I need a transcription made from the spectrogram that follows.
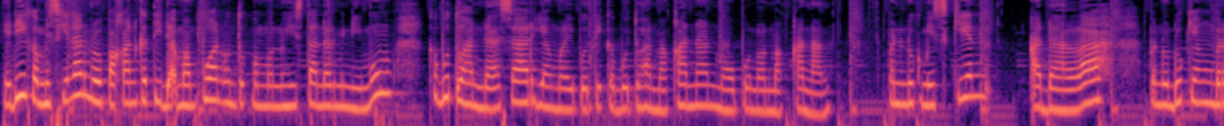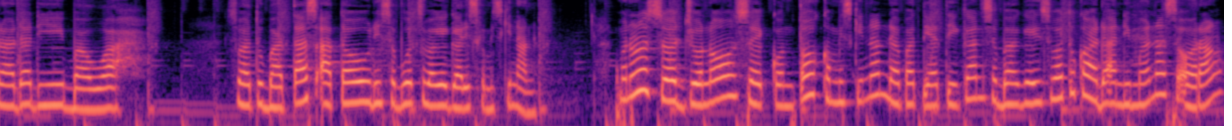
Jadi, kemiskinan merupakan ketidakmampuan untuk memenuhi standar minimum kebutuhan dasar yang meliputi kebutuhan makanan maupun non-makanan. Penduduk miskin adalah penduduk yang berada di bawah suatu batas atau disebut sebagai garis kemiskinan. Menurut Sojono Sekonto, kemiskinan dapat diartikan sebagai suatu keadaan di mana seorang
